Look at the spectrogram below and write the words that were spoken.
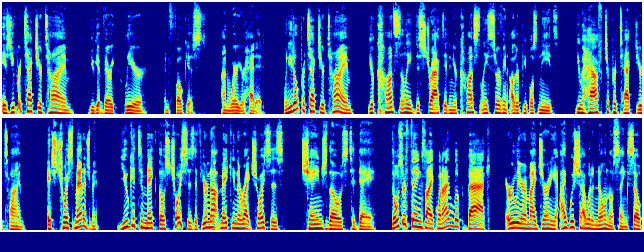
if you protect your time, you get very clear and focused on where you're headed. When you don't protect your time, you're constantly distracted and you're constantly serving other people's needs. You have to protect your time. It's choice management. You get to make those choices. If you're not making the right choices, change those today. Those are things like when I look back earlier in my journey, I wish I would have known those things. So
